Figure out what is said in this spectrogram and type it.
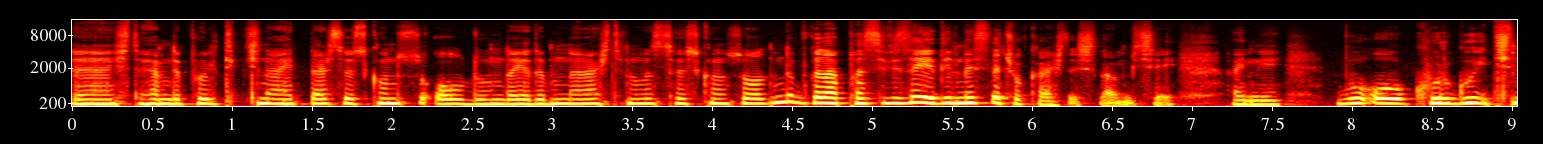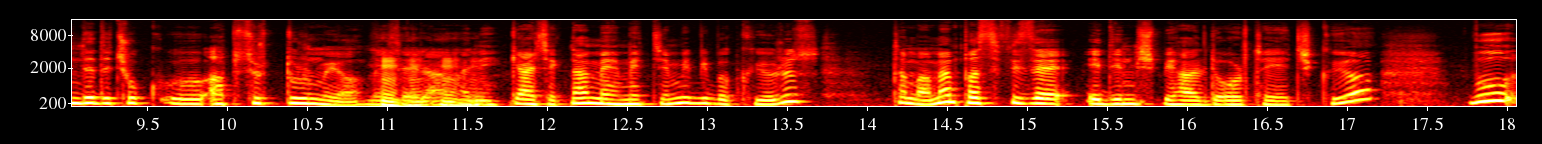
e, işte hem de politik cinayetler söz konusu olduğunda ya da bunun araştırılması söz konusu olduğunda bu kadar pasifize edilmesi de çok karşılaşılan bir şey. Hani bu o kurgu içinde de çok e, absürt durmuyor mesela. hani gerçekten Mehmet Cemil bir bakıyoruz tamamen pasifize edilmiş bir halde ortaya çıkıyor. Bu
